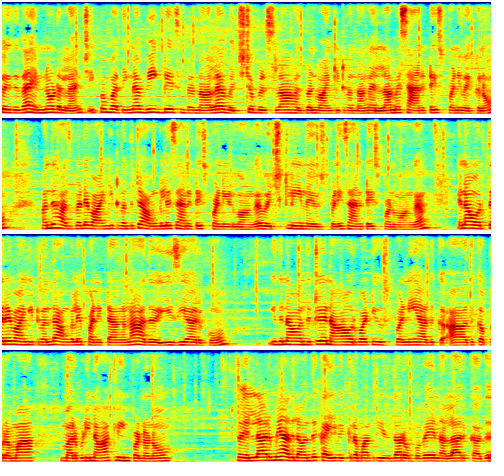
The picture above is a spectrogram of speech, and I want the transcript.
ஸோ இதுதான் என்னோடய லஞ்ச் இப்போ பார்த்தீங்கன்னா வீக் டேஸ்ன்றனால வெஜிடபிள்ஸ்லாம் ஹஸ்பண்ட் வாங்கிட்டு வந்தாங்க. எல்லாமே சானிடைஸ் பண்ணி வைக்கணும். வந்து ஹஸ்பண்டே வாங்கிட்டு வந்துட்டு அவங்களே சானிடைஸ் பண்ணிவிடுவாங்க வெஜ் க்ளீனை யூஸ் பண்ணி சானிடைஸ் பண்ணுவாங்க. ஏன்னா ஒருத்தரே வாங்கிட்டு வந்து அவங்களே பண்ணிட்டாங்கன்னா அது ஈஸியாக இருக்கும். இது நான் வந்துட்டு நான் ஒரு வாட்டி யூஸ் பண்ணி அதுக்கு அதுக்கப்புறமா மறுபடியும் நான் க்ளீன் பண்ணணும். ஸோ எல்லாருமே அதில் வந்து கை வைக்கிற மாதிரி இருந்தால் ரொம்பவே நல்லா இருக்காது.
